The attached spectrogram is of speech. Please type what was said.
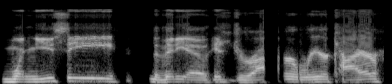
when you see the video his driver rear tire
